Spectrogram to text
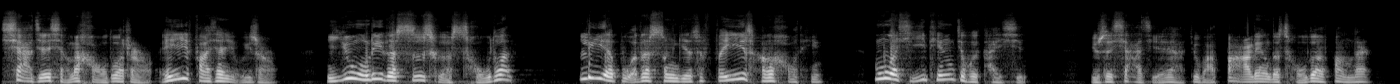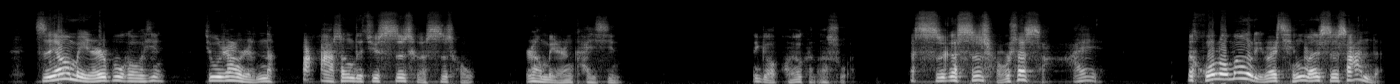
夏桀想了好多招，哎，发现有一招，你用力的撕扯绸缎，裂帛的声音是非常好听，莫喜一听就会开心。于是夏桀呀，就把大量的绸缎放那儿，只要美人不高兴，就让人呢大声的去撕扯丝绸，让美人开心。那有朋友可能说那撕个丝绸是啥呀？那《红楼梦》里边晴雯撕扇子，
